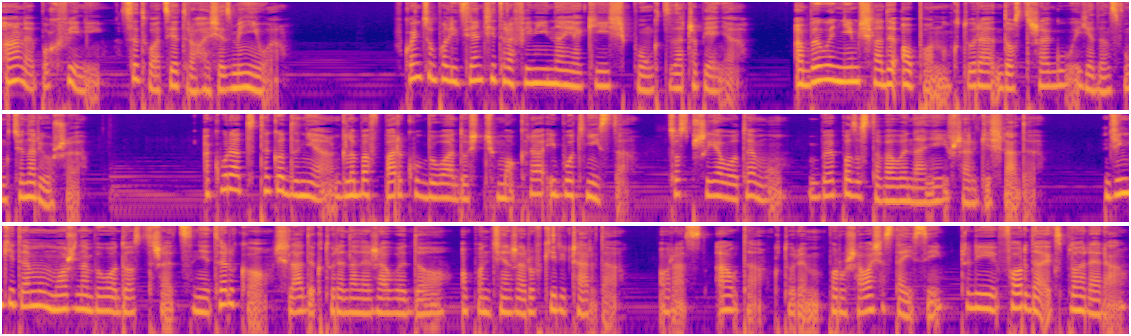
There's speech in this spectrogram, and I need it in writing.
Ale po chwili sytuacja trochę się zmieniła. Końcu policjanci trafili na jakiś punkt zaczepienia, a były nim ślady opon, które dostrzegł jeden z funkcjonariuszy. Akurat tego dnia gleba w parku była dość mokra i błotnista, co sprzyjało temu, by pozostawały na niej wszelkie ślady. Dzięki temu można było dostrzec nie tylko ślady, które należały do opon ciężarówki Richarda oraz auta, którym poruszała się Stacy, czyli Forda Explorera,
